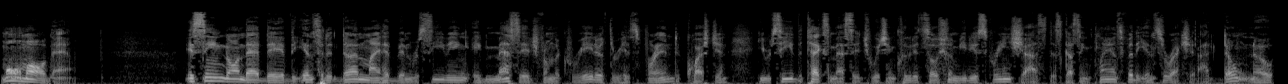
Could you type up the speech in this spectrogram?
Mow them all down. It seemed on that day of the incident Dunn might have been receiving a message from the creator through his friend. Question. He received the text message, which included social media screenshots discussing plans for the insurrection. I don't know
